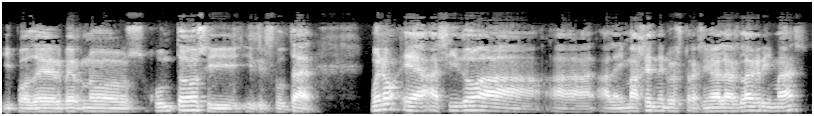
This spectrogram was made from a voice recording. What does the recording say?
y poder vernos juntos y, y disfrutar. Bueno, eh, ha sido a, a- a la imagen de Nuestra Señora de las Lágrimas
